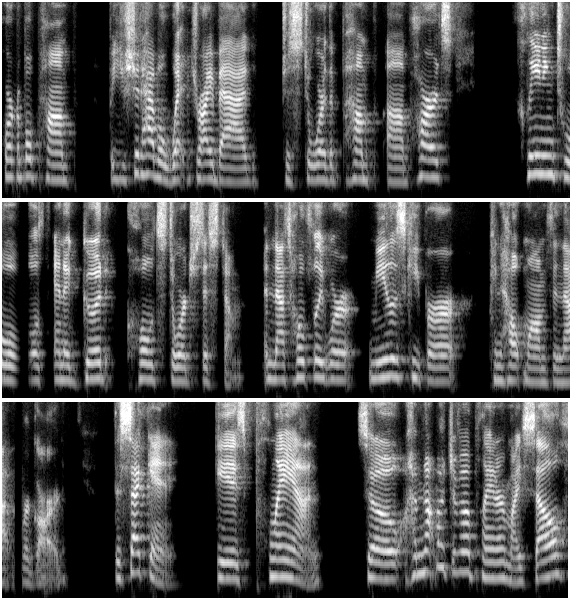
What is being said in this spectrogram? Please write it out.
portable pump, but you should have a wet dry bag to store the pump um, parts, cleaning tools, and a good cold storage system. And that's hopefully where Mila's Keeper can help moms in that regard. The second is plan. So I'm not much of a planner myself,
